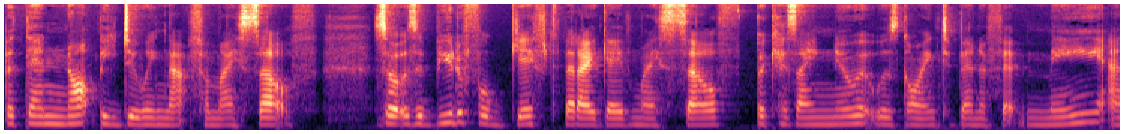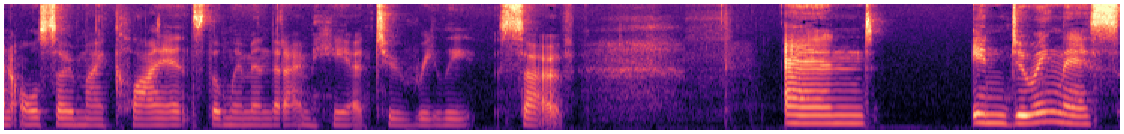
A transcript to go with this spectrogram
But then not be doing that for myself. So it was a beautiful gift that I gave myself because I knew it was going to benefit me and also my clients, the women that I'm here to really serve. And in doing this,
